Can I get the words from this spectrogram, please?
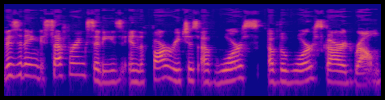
visiting suffering cities in the far reaches of war of the war-scarred realm.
